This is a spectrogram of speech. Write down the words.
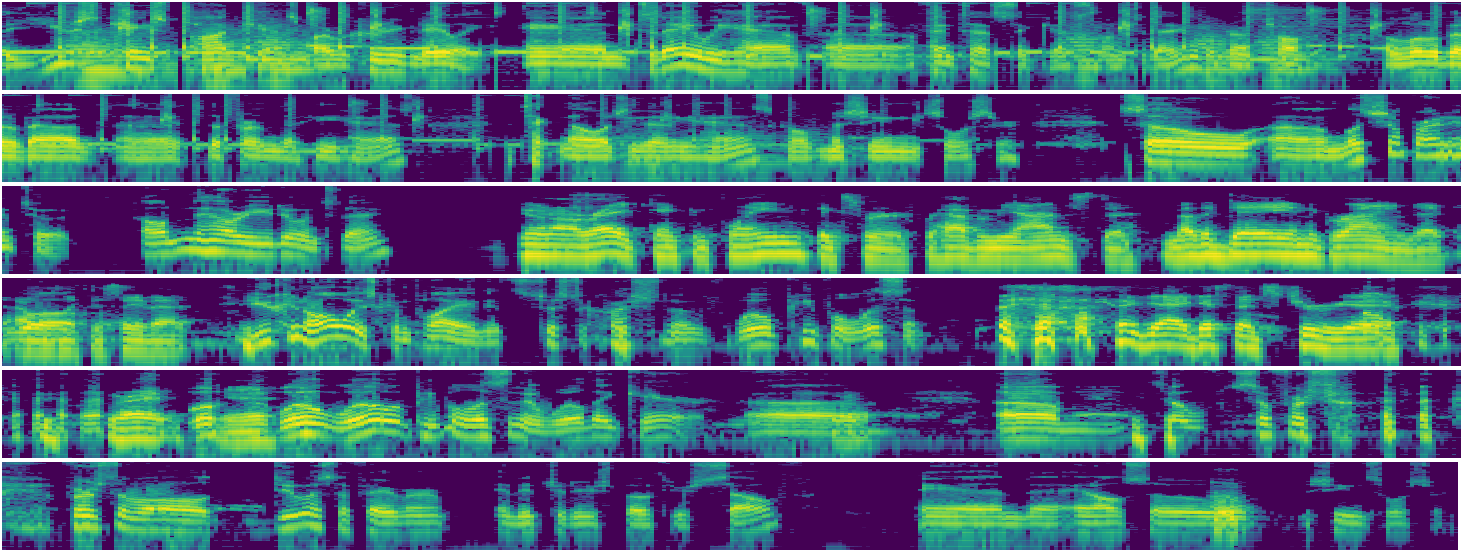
the Use Case Podcast by Recruiting Daily. And today we have uh, a fantastic guest on today. We're going to talk a little bit about uh, the firm that he has, the technology that he has called Machine Sourcer. So um, let's jump right into it. Alden, how are you doing today? Doing all right. Can't complain. Thanks for, for having me on. Just a, another day in the grind. I, I well, would like to say that. You can always complain. It's just a question of will people listen? yeah, I guess that's true. Yeah, right. Will, yeah. will will people listen and will they care? Uh, um, so so first first of all, do us a favor and introduce both yourself and uh, and also Machine Sourcer.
